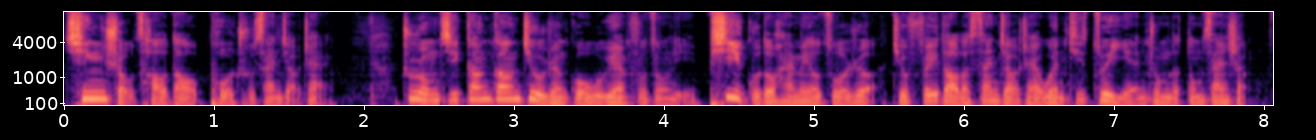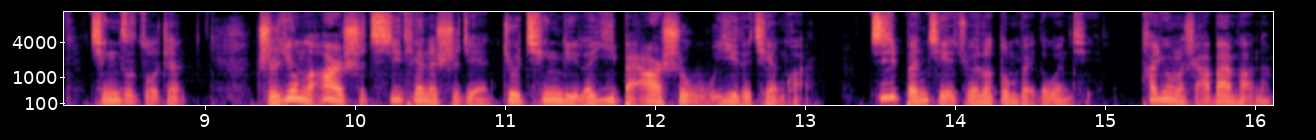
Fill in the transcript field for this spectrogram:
亲手操刀破除三角债。朱镕基刚刚就任国务院副总理，屁股都还没有坐热，就飞到了三角债问题最严重的东三省，亲自坐镇。只用了二十七天的时间，就清理了一百二十五亿的欠款。基本解决了东北的问题。他用了啥办法呢？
